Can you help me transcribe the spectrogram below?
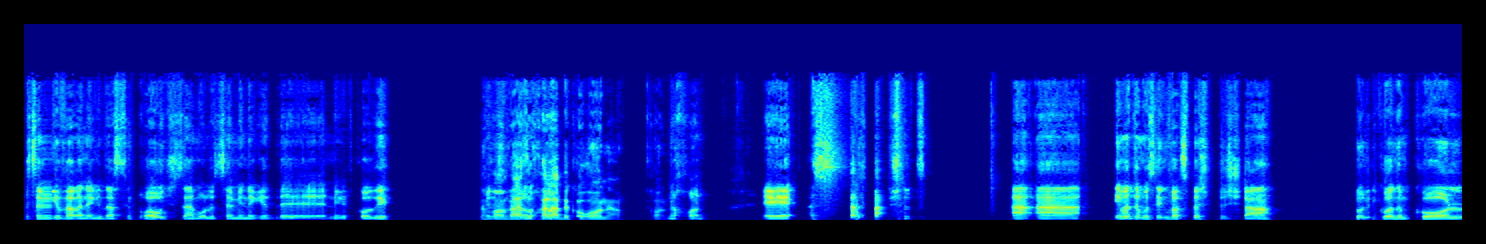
וסמי גווארה נגד דסטין רודס, זה אמור להיות סמי נגד אה, נגד קודי. נכון, ואז הוא. חלה בקורונה, נכון. נכון. אה, אז פשוט, אם אתם עושים כבר special של שעה, תנו לי קודם כל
